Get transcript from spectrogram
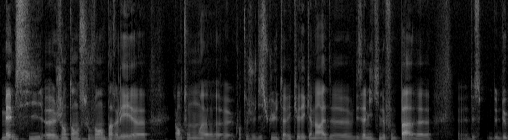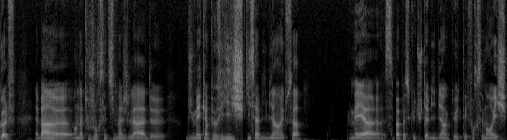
même si j'entends souvent parler quand, on, quand je discute avec des camarades, des amis qui ne font pas de, de, golf, eh ben, on a toujours cette image-là de, du mec un peu riche qui s'habille bien et tout ça. Mais c'est pas parce que tu t'habilles bien que tu es forcément riche.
